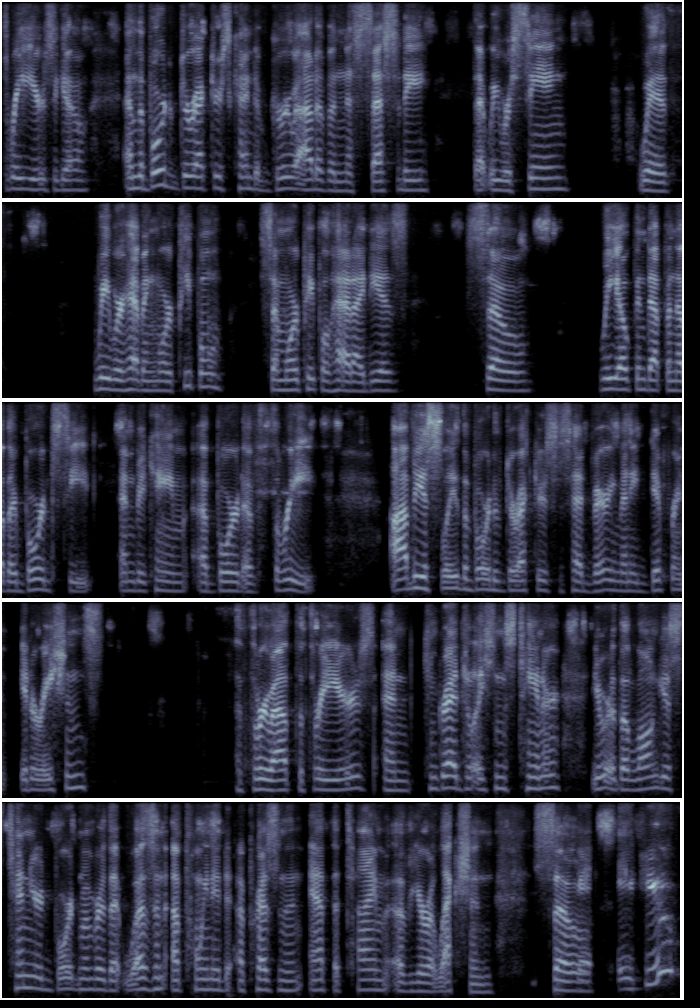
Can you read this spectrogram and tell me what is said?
three years ago, and the board of directors kind of grew out of a necessity that we were seeing with we were having more people, so more people had ideas. So we opened up another board seat and became a board of three. Obviously, the board of directors has had very many different iterations throughout the three years. And congratulations, Tanner. You are the longest tenured board member that wasn't appointed a president at the time of your election. So, thank you.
